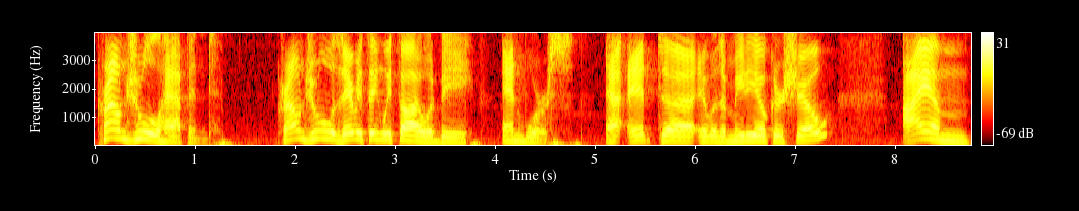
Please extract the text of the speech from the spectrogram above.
Crown Jewel happened. Crown Jewel was everything we thought it would be, and worse. Uh, It uh, it was a mediocre show. I am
